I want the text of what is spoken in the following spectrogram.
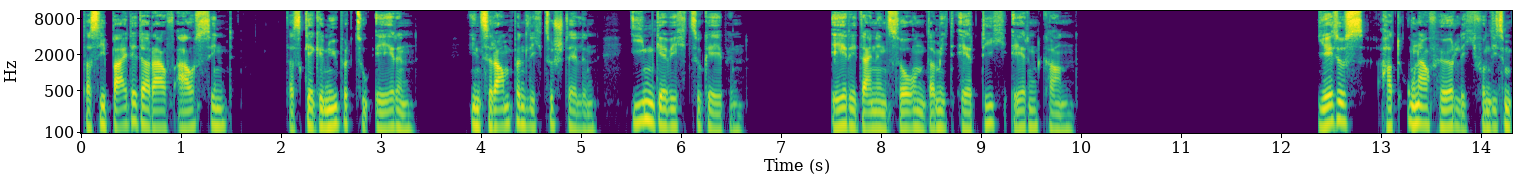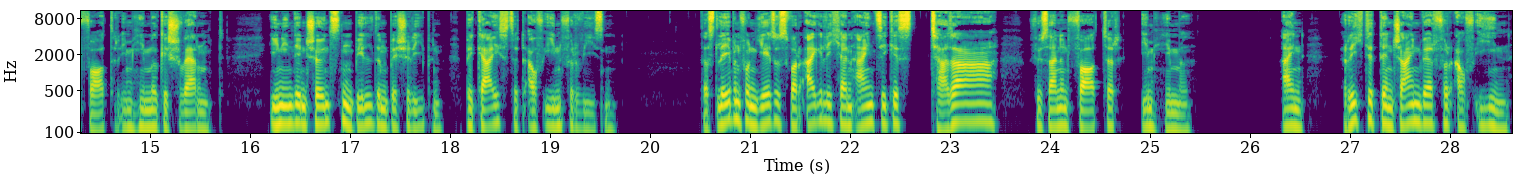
Dass sie beide darauf aus sind, das Gegenüber zu ehren, ins Rampenlicht zu stellen, ihm Gewicht zu geben. Ehre deinen Sohn, damit er dich ehren kann. Jesus hat unaufhörlich von diesem Vater im Himmel geschwärmt, ihn in den schönsten Bildern beschrieben, begeistert auf ihn verwiesen. Das Leben von Jesus war eigentlich ein einziges Tada für seinen Vater im Himmel. Ein richtet den Scheinwerfer auf ihn.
